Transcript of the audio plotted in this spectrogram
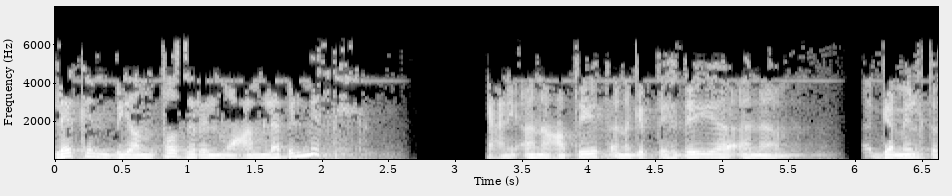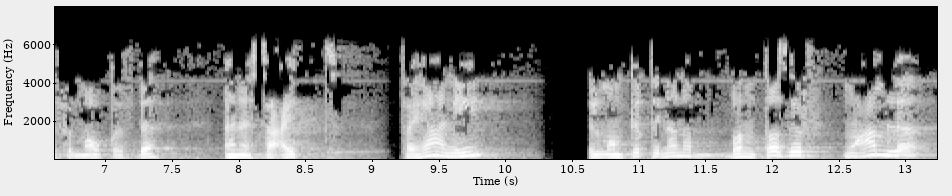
لكن بينتظر المعاملة بالمثل. يعني أنا عطيت أنا جبت هدية أنا جملت في الموقف ده أنا ساعدت فيعني المنطقي أن أنا بنتظر معاملة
